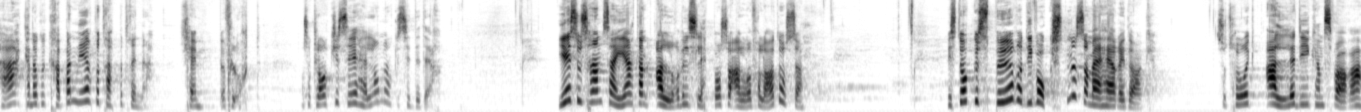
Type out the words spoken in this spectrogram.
Hæ? Kan dere krabbe ned på trappetrinnet? Kjempeflott. Og så klarer dere ikke å se heller når dere sitter der. Jesus han sier at han aldri vil slippe oss og aldri forlate oss. Hvis dere spør de voksne som er her i dag, så tror jeg alle de kan svare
